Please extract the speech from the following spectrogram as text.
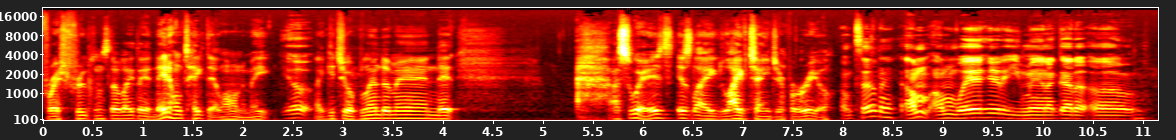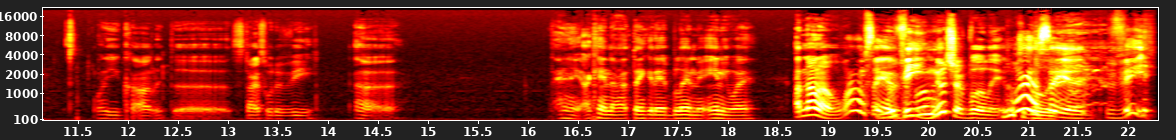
fresh fruits and stuff like that. They don't take that long to make. Yup. Like get you a blender, man. That I swear it's it's like life changing for real. I'm telling you, I'm I'm way ahead of you, man. I got a um, what do you call it? The starts with a V. Uh, dang, I cannot think of that blender anyway. Oh, no, no. Why I'm saying V? NutriBullet. Why I'm saying V?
